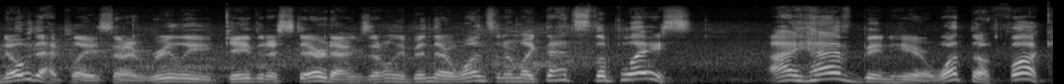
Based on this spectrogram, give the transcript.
know that place? And I really gave it a stare down because I'd only been there once. And I'm like, that's the place. I have been here. What the fuck?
